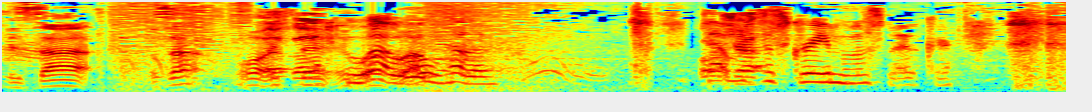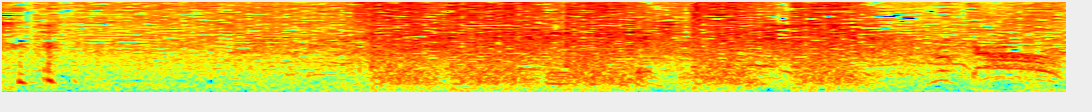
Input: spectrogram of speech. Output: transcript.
Is that, was that what I think? it Whoa, whoa, hello. That was out. the scream of a smoker. Look out!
